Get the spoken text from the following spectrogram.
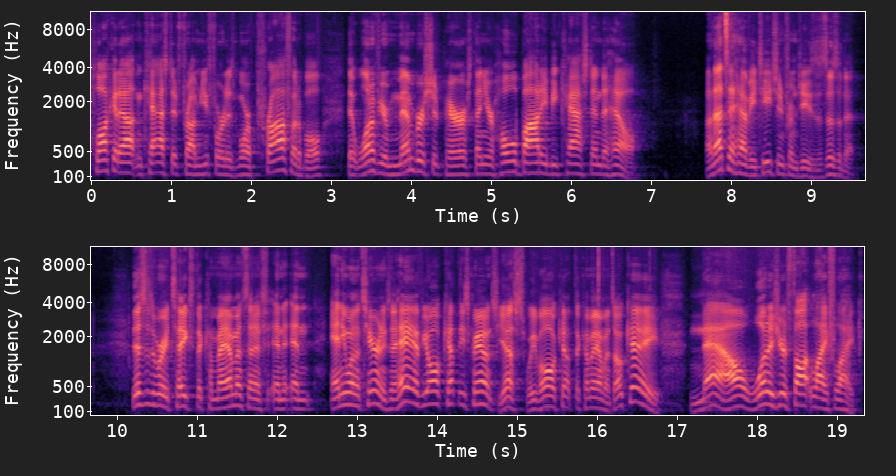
pluck it out and cast it from you, for it is more profitable that one of your members should perish than your whole body be cast into hell. Now, that's a heavy teaching from Jesus, isn't it? This is where he takes the commandments, and, if, and, and anyone that's hearing, he say, Hey, have you all kept these commandments? Yes, we've all kept the commandments. Okay, now what is your thought life like?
